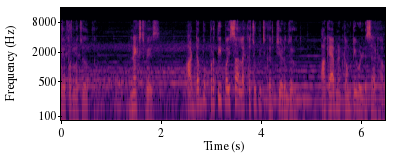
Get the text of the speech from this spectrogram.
పేపర్లో చదువుతారు. నెక్స్ట్ ఫేజ్ ఆ డబ్బు ప్రతి పైసా లెక్క చూపించి ఖర్చు చేయడం జరుగుతుంది. ఆ cabinet committee will decide how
